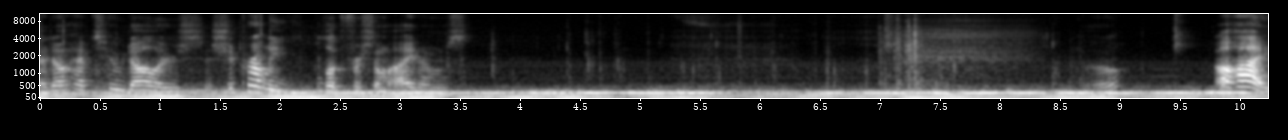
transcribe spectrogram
I don't have two dollars. I should probably look for some items. Oh, hi.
